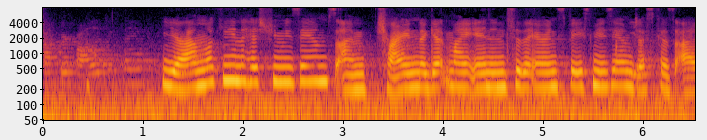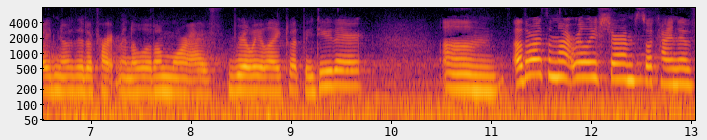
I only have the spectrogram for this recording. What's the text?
after college, you think? Yeah, I'm looking into history museums. I'm trying to get my in into the Air and Space Museum just because I know the department a little more. I've really liked what they do there. Um, otherwise, I'm not really sure. I'm still kind of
